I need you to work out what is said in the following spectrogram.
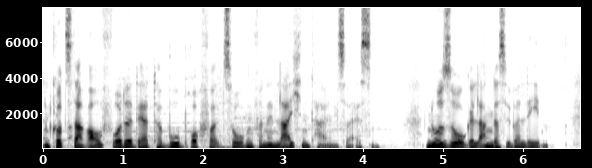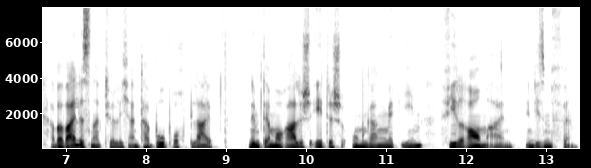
und kurz darauf wurde der Tabubruch vollzogen, von den Leichenteilen zu essen. Nur so gelang das Überleben. Aber weil es natürlich ein Tabubruch bleibt, nimmt der moralisch-ethische Umgang mit ihm viel Raum ein in diesem Film.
